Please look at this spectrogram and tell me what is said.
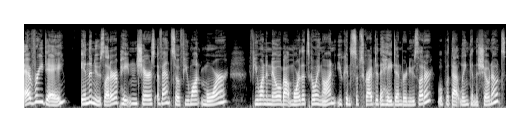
every day in the newsletter, Peyton shares events. So if you want more, if you want to know about more that's going on, you can subscribe to the Hey Denver newsletter. We'll put that link in the show notes.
